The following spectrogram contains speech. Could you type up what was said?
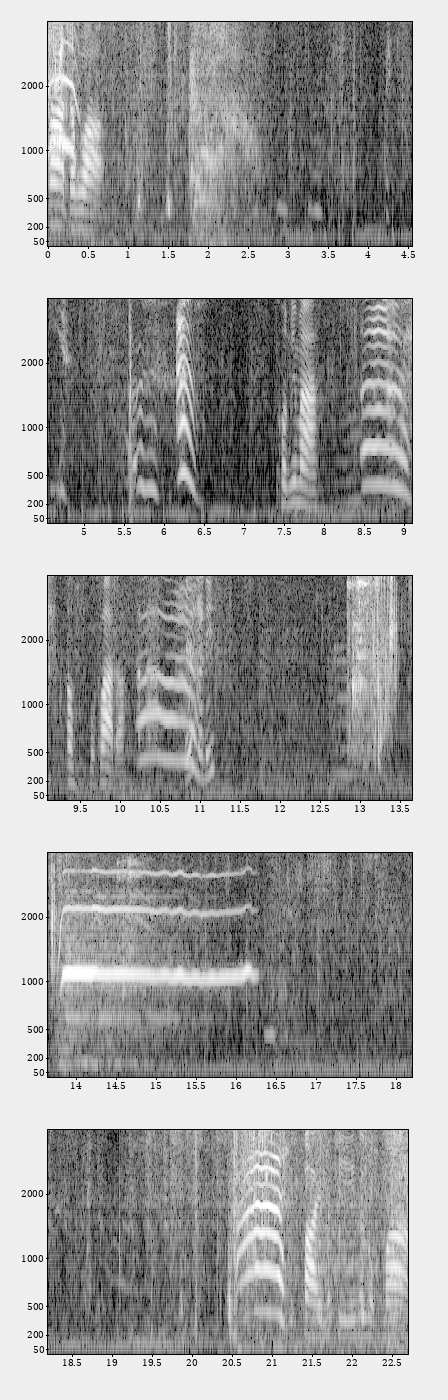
พลาดจังหวะ คนพี่มา เอ้าผมฟาดเหรอเอ๊ะมาดิปิด ไฟเมื่อกี้สนุกมาก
